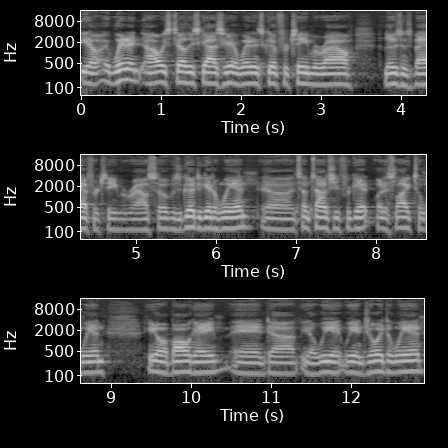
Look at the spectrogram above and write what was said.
you know, winning. I always tell these guys here, winning's good for team morale. Losing's bad for team morale. So it was good to get a win. Uh, and sometimes you forget what it's like to win, you know, a ball game. And uh, you know, we we enjoyed the win.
